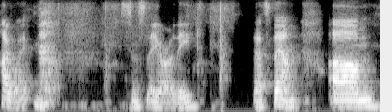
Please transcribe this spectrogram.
highway, since they are the, that's them. Um,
